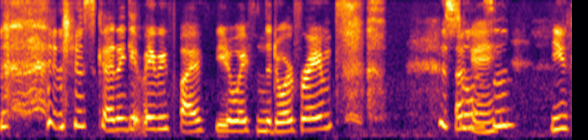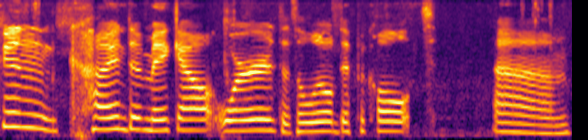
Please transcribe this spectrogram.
and just kind of get maybe five feet away from the door frame. Okay. listen. You can kind of make out words. It's a little difficult. Um,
